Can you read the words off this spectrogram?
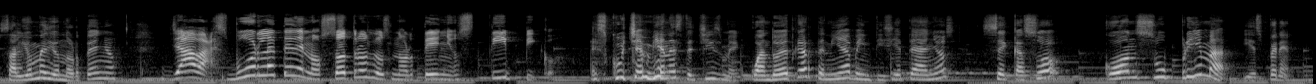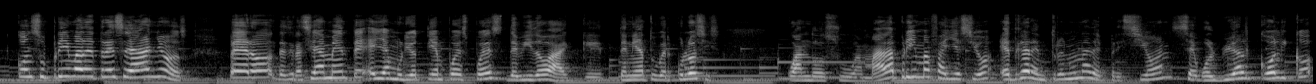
salió medio norteño. Ya vas, búrlate de nosotros los norteños, típico. Escuchen bien este chisme. Cuando Edgar tenía 27 años, se casó con su prima. Y esperen, con su prima de 13 años. Pero desgraciadamente ella murió tiempo después debido a que tenía tuberculosis. Cuando su amada prima falleció, Edgar entró en una depresión, se volvió alcohólico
